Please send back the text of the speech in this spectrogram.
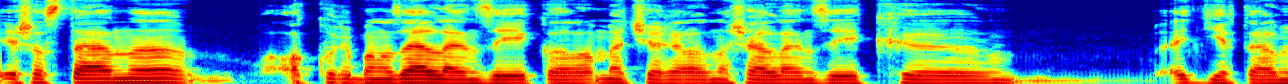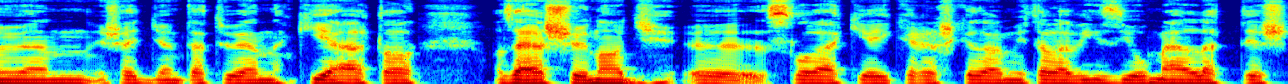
és aztán akkoriban az ellenzék, a Mecser ellenes ellenzék egyértelműen és egyöntetően kiállt az első nagy szlovákiai kereskedelmi televízió mellett, és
